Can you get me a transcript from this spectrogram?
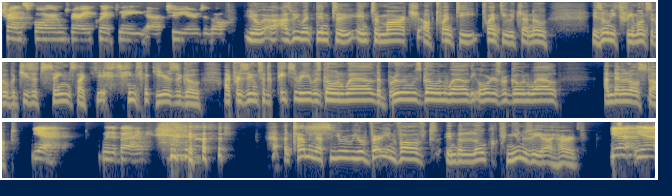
transformed very quickly uh, two years ago. You know, as we went into into March of 2020, which I know is only three months ago, but Jesus, it seems like it seems like years ago. I presume so. The pizzeria was going well, the brewing was going well, the orders were going well, and then it all stopped. Yeah, with a bang. and tell me now, so you were you were very involved in the local community. I heard. Yeah, yeah,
